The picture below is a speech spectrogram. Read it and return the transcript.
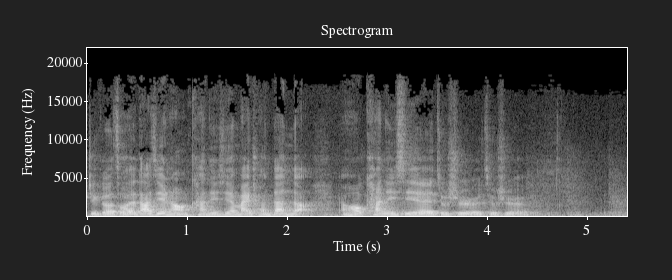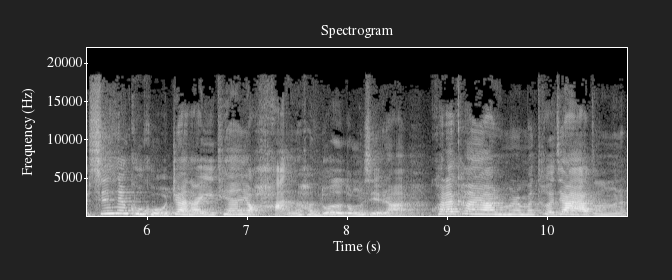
这个走在大街上看那些卖传单的，然后看那些就是就是辛辛苦苦站那一天要喊很多的东西，然后快来看呀，什么什么特价呀，怎么怎么着。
